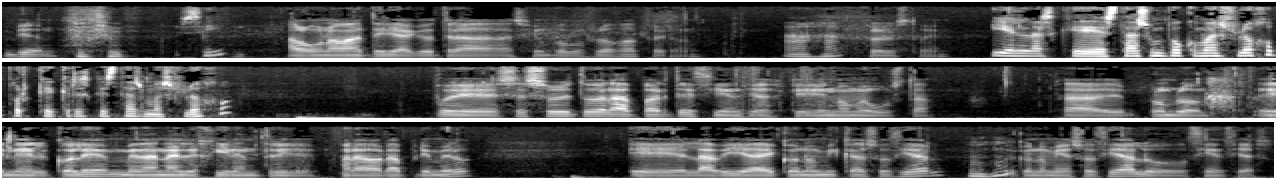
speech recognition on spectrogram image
Bien. Sí. Alguna materia que otra así un poco floja, pero, Ajá. pero estoy. ¿Y en las que estás un poco más flojo? ¿Por qué crees que estás más flojo? Pues es sobre todo la parte de ciencias que no me gusta. O sea, por ejemplo, en el cole me dan a elegir entre, para ahora primero, eh, la vía económica social, economía social o ciencias.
